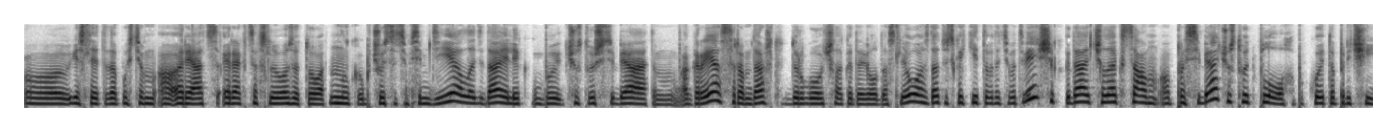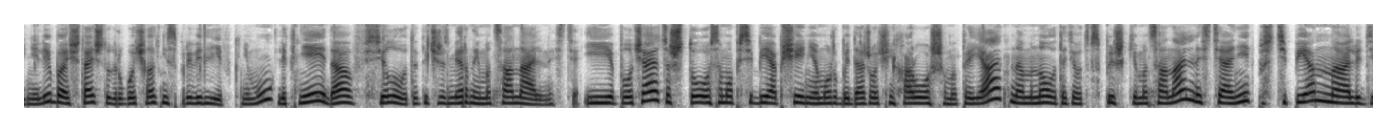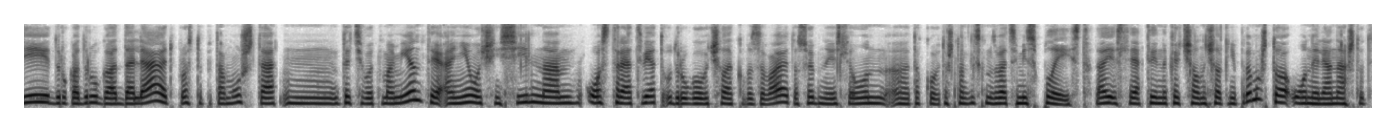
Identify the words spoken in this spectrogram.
э, если это, допустим, а, реакция, реакция в слезы, то, ну, как бы, что с этим всем делать, да, или как бы чувствуешь себя там, агрессором, да, что другого человека довел до слез, да, то есть какие-то вот эти вот вещи, когда человек сам а, про себя чувствует плохо по какой-то причине, либо считает, что другой человек несправедлив к нему или к ней, да, в силу вот этой чрезмерной эмоциональности. И получается, что само по себе общение может быть даже очень хорошим и приятным, но вот эти вот вспышки эмоциональности, они постепенно людей друг от друга отдаляют, просто потому что м- вот эти вот моменты, они очень сильно острый ответ у другого человека вызывают, особенно если он э, такой, то, что на английском называется misplaced, да, если ты накричал на человека не потому, что он или она что-то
